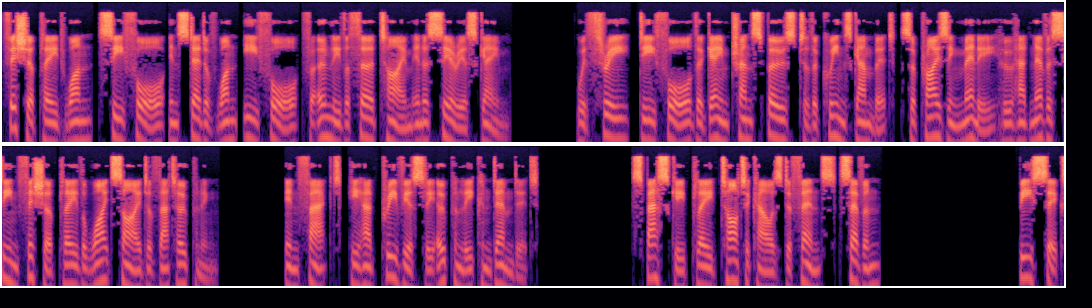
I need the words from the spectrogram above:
Fischer played 1, c4 instead of 1, e4 for only the third time in a serious game. With 3, d4 the game transposed to the Queen's Gambit, surprising many who had never seen Fischer play the white side of that opening. In fact, he had previously openly condemned it. Spassky played Tartakower's defense 7, b6,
